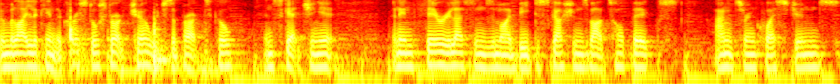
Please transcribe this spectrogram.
when we're like looking at the crystal structure, which is a practical, and sketching it. And in theory lessons, it might be discussions about topics, answering questions.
